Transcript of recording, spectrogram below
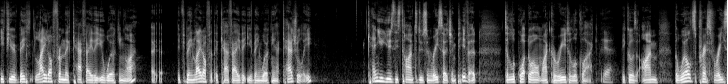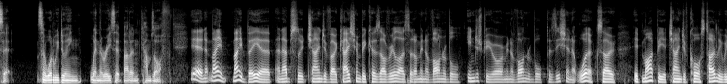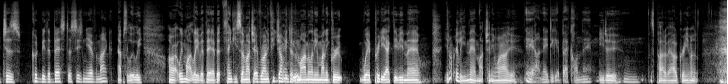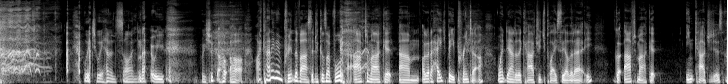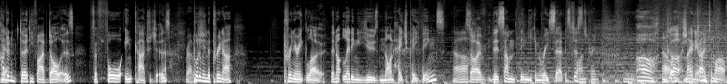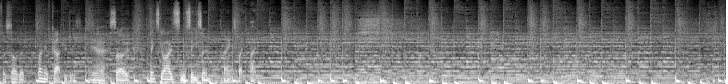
if you've been laid off from the cafe that you're working at, uh, if you've been laid off at the cafe that you've been working at casually, can you use this time to do some research and pivot to look what do I want my career to look like? Yeah. Because I'm the world's press reset. So what are we doing when the reset button comes off? Yeah, and it may may be a, an absolute change of vocation because I've realised that I'm in a vulnerable industry or I'm in a vulnerable position at work. So it might be a change of course totally, which is could be the best decision you ever make. Absolutely. All right, we might leave it there, but thank you so much, everyone. If you jump Thank into you. the My Millennial Money group, we're pretty active in there. You're not really in there much anymore, are you? Yeah, I need to get back on there, You do. Hmm. It's part of our agreement. which we haven't signed. No, we we should. Oh, oh, I can't even print the bastard because I bought aftermarket. Um, I got a HP printer. Went down to the cartridge place the other day. Got aftermarket ink cartridges. One hundred and thirty five dollars for four ink cartridges, ah, rubbish. put them in the printer, printer ink low. They're not letting me use non HP things. Oh. So I've, there's something you can reset. It's just, Fine print. Mm. oh, Oh, gosh. mate, anyway, come to my office. I've got plenty of cartridges. yeah. So thanks, guys. We'll see you soon. Thanks, mate. Bye.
